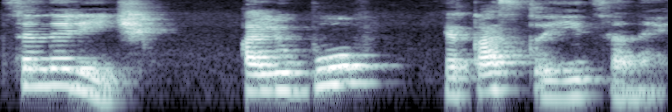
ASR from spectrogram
це не річ, а любов, яка стоїть за нею.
